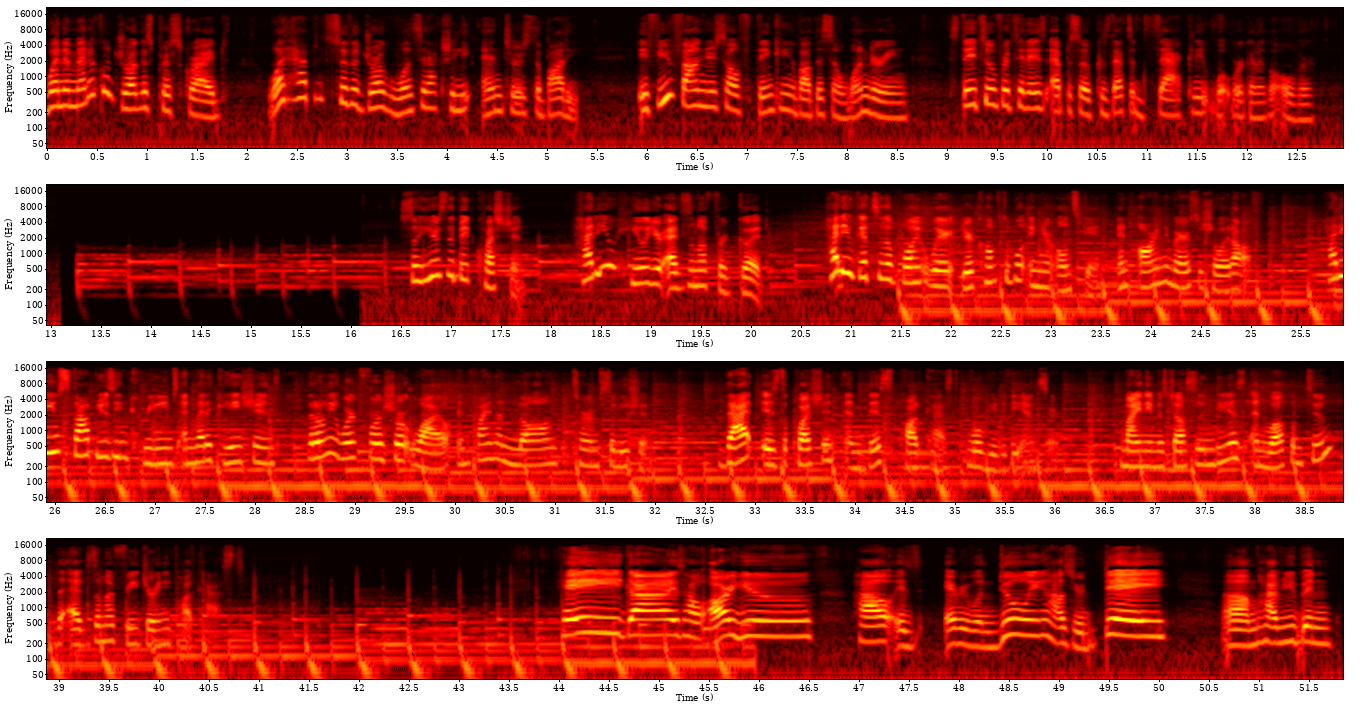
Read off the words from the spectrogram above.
When a medical drug is prescribed, what happens to the drug once it actually enters the body? If you found yourself thinking about this and wondering, stay tuned for today's episode because that's exactly what we're going to go over. So here's the big question How do you heal your eczema for good? How do you get to the point where you're comfortable in your own skin and aren't embarrassed to show it off? How do you stop using creams and medications that only work for a short while and find a long term solution? That is the question, and this podcast will give you the answer. My name is Jocelyn Diaz, and welcome to the Eczema Free Journey podcast. Hey guys, how are you? How is everyone doing? How's your day? Um, have you been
